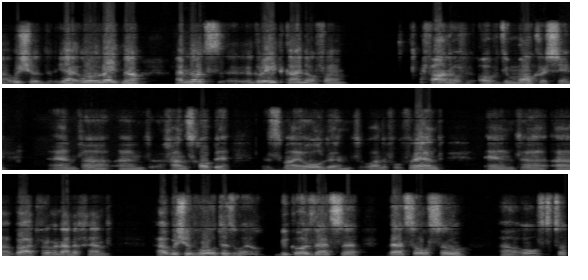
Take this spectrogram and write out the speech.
uh, we should yeah. Well, right now I'm not a great kind of um, fan of, of democracy, and uh, and Hans Hoppe is my old and wonderful friend, and uh, uh but from another hand uh, we should vote as well because that's uh, that's also also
